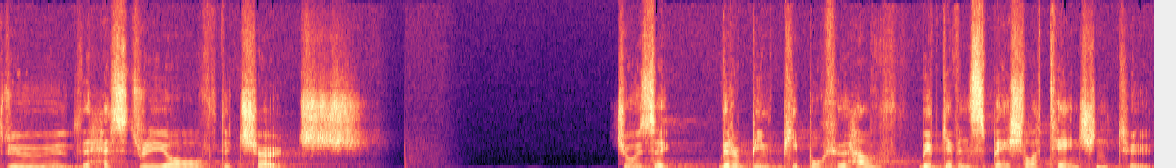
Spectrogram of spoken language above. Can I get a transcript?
through the history of the church shows that there have been people who have we've given special attention to.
